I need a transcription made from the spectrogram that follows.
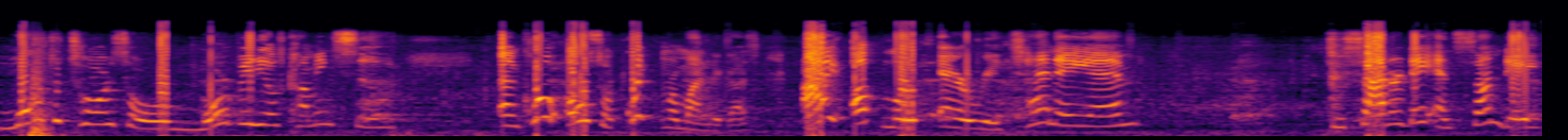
more tutorials or more videos coming soon. And also, quick reminder guys, I upload every 10 a.m. to Saturday and Sunday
